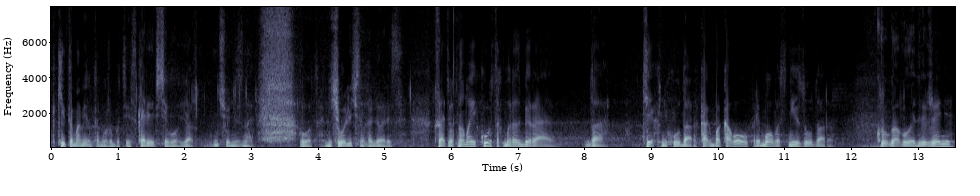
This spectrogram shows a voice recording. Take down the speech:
Какие-то моменты, может быть, есть. Скорее всего, я ничего не знаю. Вот. Ничего личного, как говорится. Кстати, вот на моих курсах мы разбираем, да, технику удара, как бокового, прямого, снизу удара. Круговое движение,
